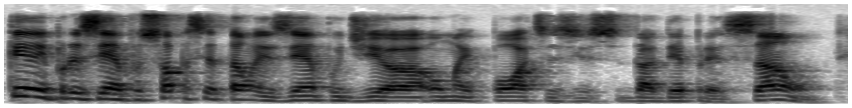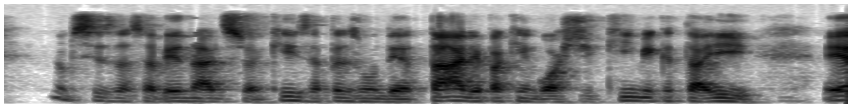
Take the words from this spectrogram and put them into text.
Tem, por exemplo, só para citar um exemplo de uma hipótese da depressão, não precisa saber nada disso aqui, isso é apenas um detalhe para quem gosta de química, está aí. É,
